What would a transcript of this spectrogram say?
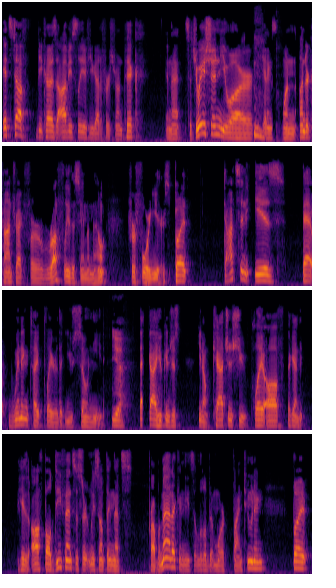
It's tough because obviously, if you got a first round pick in that situation, you are getting someone under contract for roughly the same amount for four years. But Dotson is that winning type player that you so need yeah, that guy who can just you know catch and shoot, play off. Again, his off-ball defense is certainly something that's problematic and needs a little bit more fine tuning. But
